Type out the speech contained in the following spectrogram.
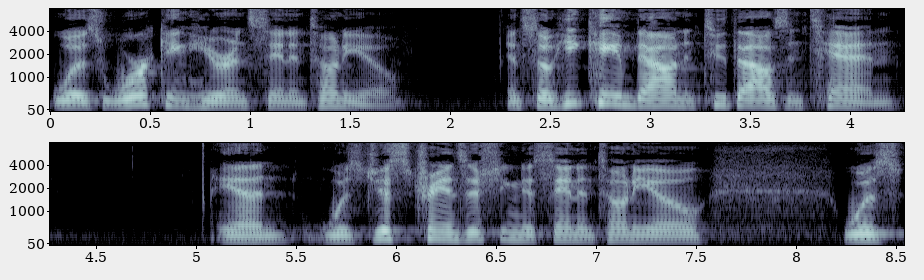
was working here in San Antonio. And so he came down in 2010 and was just transitioning to San Antonio, was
